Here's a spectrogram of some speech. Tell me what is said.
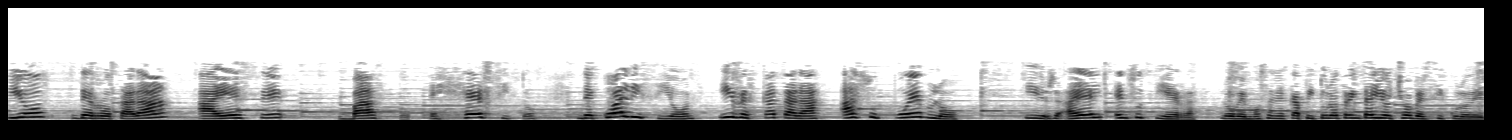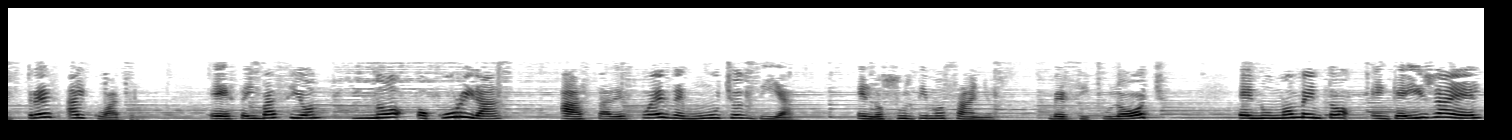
Dios derrotará a este vasto ejército de coalición y rescatará a su pueblo Israel en su tierra. Lo vemos en el capítulo 38, versículo del 3 al 4. Esta invasión no ocurrirá hasta después de muchos días, en los últimos años. Versículo 8. En un momento en que Israel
